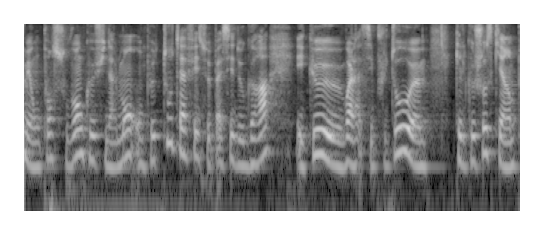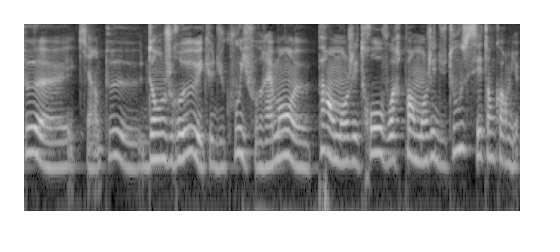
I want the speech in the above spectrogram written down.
Mais on pense souvent que finalement on peut tout à fait se passer de gras et que voilà, c'est plutôt quelque chose qui est un peu, euh, qui est un peu euh, dangereux et que du coup il faut vraiment euh, pas en manger trop, voire pas en manger du tout, c'est encore mieux.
